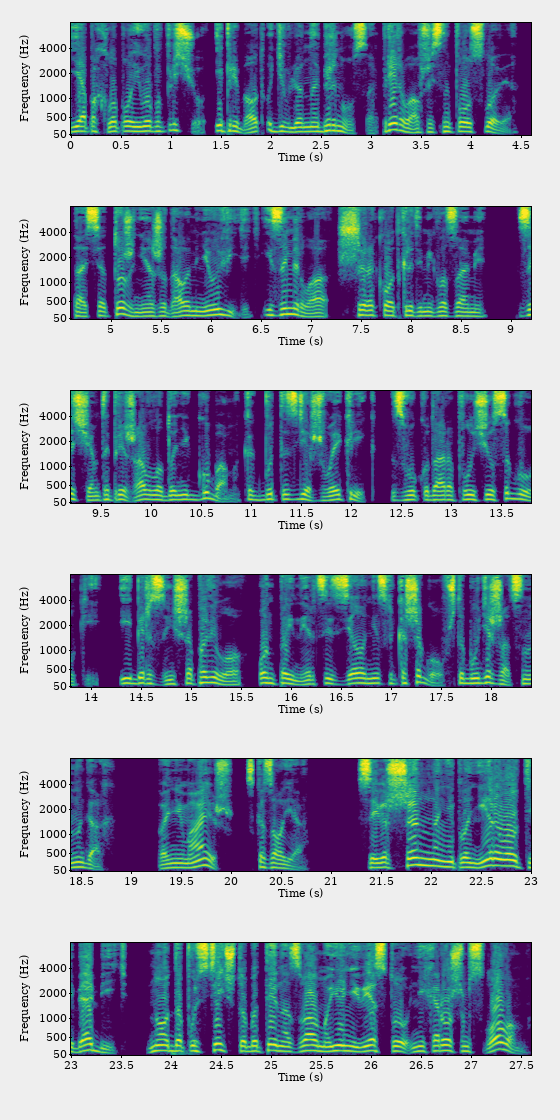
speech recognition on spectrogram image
Я похлопал его по плечу, и Прибалт удивленно обернулся, прервавшись на полусловие. Тася тоже не ожидала меня увидеть и замерла с широко открытыми глазами. Зачем-то прижав ладони к губам, как будто сдерживая крик. Звук удара получился гулкий, и Берзынша повело. Он по инерции сделал несколько шагов, чтобы удержаться на ногах. «Понимаешь?» — сказал я. «Совершенно не планировал тебя бить, но допустить, чтобы ты назвал мою невесту нехорошим словом?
